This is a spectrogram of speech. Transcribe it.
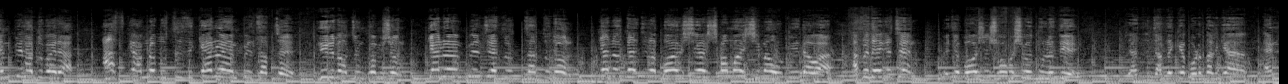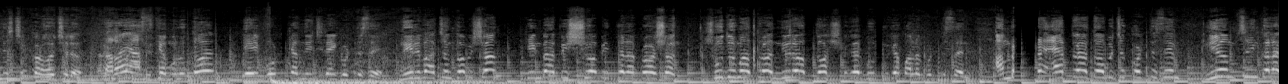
এমপিএল আদু ভাইরা? আজকে আমরা বুঝতেছি কেন এমপিএল যাচ্ছে নির্বাচন কমিশন? কেন এমপিএল ছাত্র দল কেন চাইছিল বয়সের সময়সীমা উঠিয়ে দেওয়া? আপনি দেখেছেন? এই যে বয়সের সময়সীমা তুলে দিয়ে যাদেরকে ভোটার তালিকা অ্যানলিস্টেড করা হয়েছিল। তারাই আজকে মূলত এই ভোট কেন্দ্র ইঞ্জিনিয়ারিং করতেছে। নির্বাচন কমিশন কিংবা বিশ্ববিদ্যালয় প্রশাসন শুধুমাত্র নীরব দর্শকের ভূমিকা পালন করতেছেন। আমরা এত এত অভিযোগ করতেছি, নিয়ম শৃঙ্খলা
